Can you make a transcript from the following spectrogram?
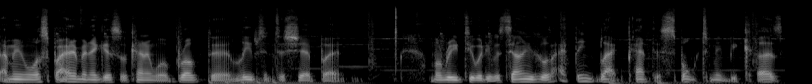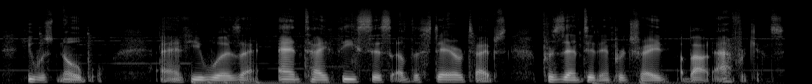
i mean well spider-man i guess was kind of what broke the leaps into shit but i'm gonna read to you what he was telling you. He goes i think black panther spoke to me because he was noble and he was an antithesis of the stereotypes presented and portrayed about Africans,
